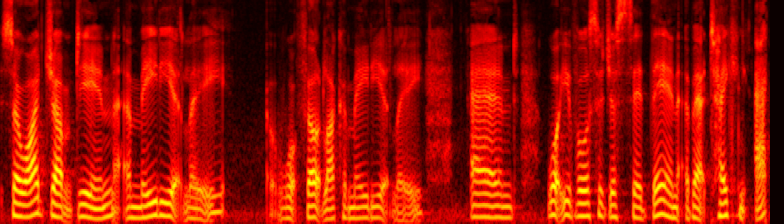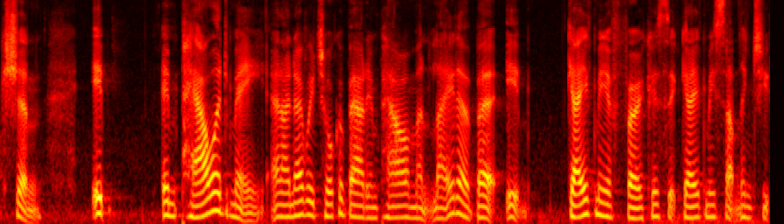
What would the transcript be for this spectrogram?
so I jumped in immediately what felt like immediately. And what you've also just said then about taking action, it empowered me. And I know we talk about empowerment later, but it gave me a focus, it gave me something to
